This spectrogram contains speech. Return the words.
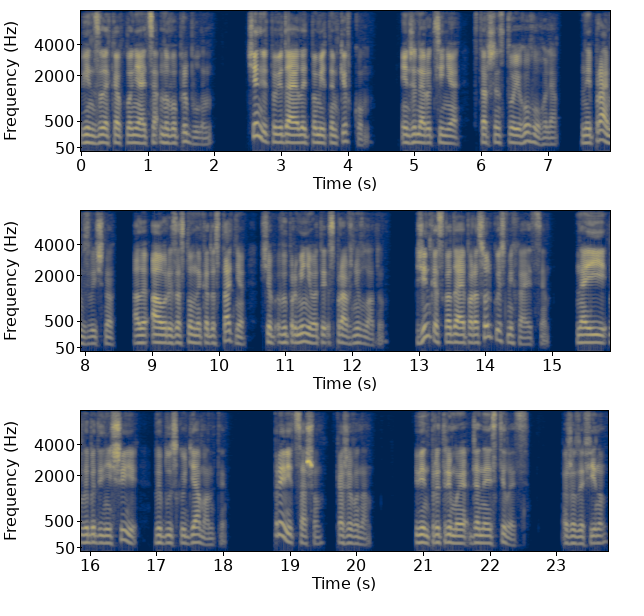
Він злегка вклоняється новоприбулим. Чен відповідає ледь помітним кивком. Інженер оцінює старшинство його Гоголя. Не прайм, звично, але аури засновника достатньо, щоб випромінювати справжню владу. Жінка складає парасольку і сміхається. На її лебединій шиї виблискують діаманти. Привіт, Сашо, каже вона. Він притримує для неї стілець. Жозефіно.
